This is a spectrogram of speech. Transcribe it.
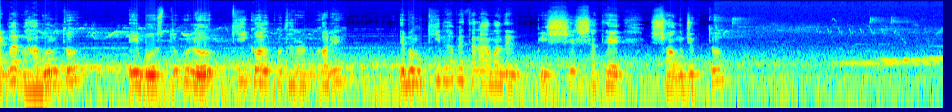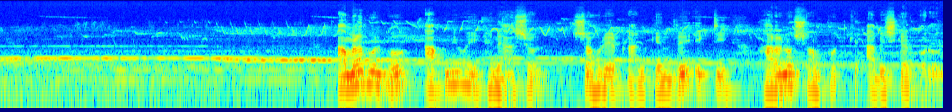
একবার ভাবুন তো এই বস্তুগুলো কি গল্প ধারণ করে এবং কীভাবে তারা আমাদের বিশ্বের সাথে সংযুক্ত? আমরা বলব, আপনিও এখানে আসুন, শহরের প্রাণকেন্দ্রে একটি হারানো সম্পদকে আবিষ্কার করুন।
